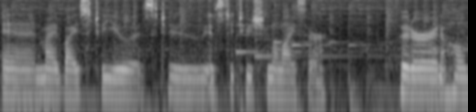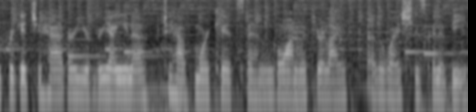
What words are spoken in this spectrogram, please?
And my advice to you is to institutionalize her put her in a home, forget you had her. You're young enough to have more kids and go on with your life. Otherwise, she's going to be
